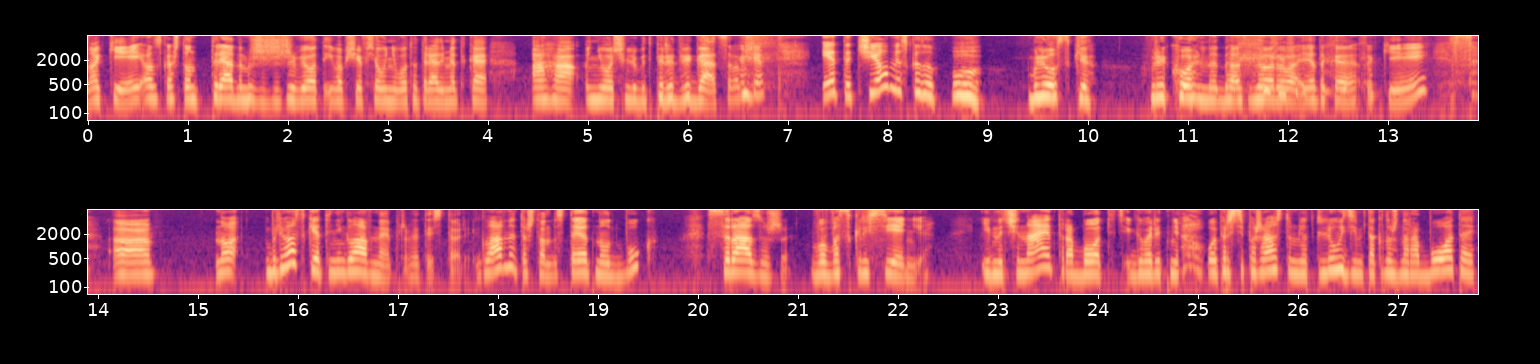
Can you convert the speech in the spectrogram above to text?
окей. Он скажет, что он рядом живет, и вообще все у него тут рядом. Я такая, ага, не очень любит передвигаться вообще. Этот чел мне сказал, о, блестки. Прикольно, да, здорово. Я такая, окей. А, но блестки это не главное про этой истории. Главное то, что он достает ноутбук сразу же во воскресенье и начинает работать и говорит мне, ой, прости, пожалуйста, у меня тут люди, им так нужно работать,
